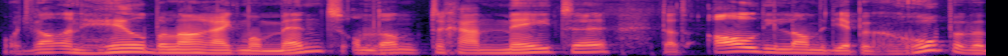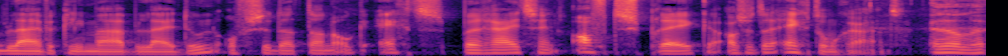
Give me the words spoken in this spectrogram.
wordt wel een heel belangrijk moment om dan te gaan meten dat al die landen die hebben geroepen we blijven klimaatbeleid doen, of ze dat dan ook echt bereid zijn af te spreken als het er echt om gaat. En dan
